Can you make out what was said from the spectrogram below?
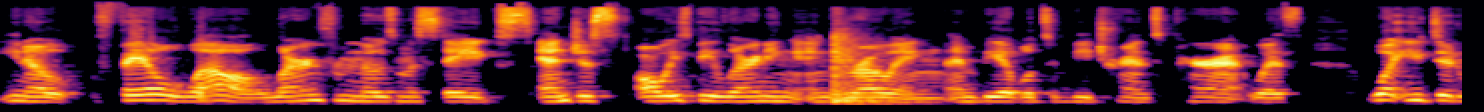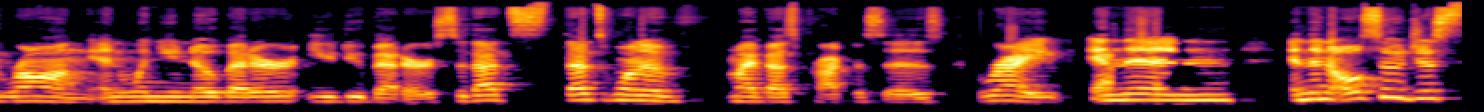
you know, fail well, learn from those mistakes, and just always be learning and growing and be able to be transparent with what you did wrong. And when you know better you do better. So that's that's one of my best practices. Right. And then and then also just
